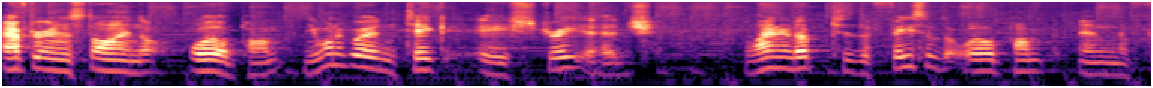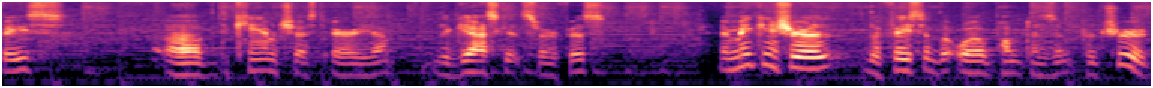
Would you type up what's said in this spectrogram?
After installing the oil pump, you want to go ahead and take a straight edge, line it up to the face of the oil pump and the face of the cam chest area, the gasket surface, and making sure the face of the oil pump doesn't protrude.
